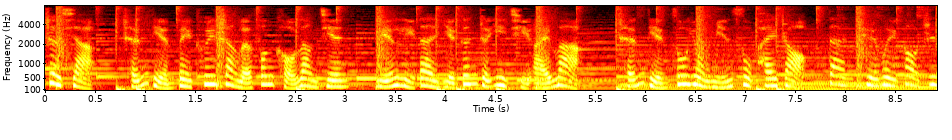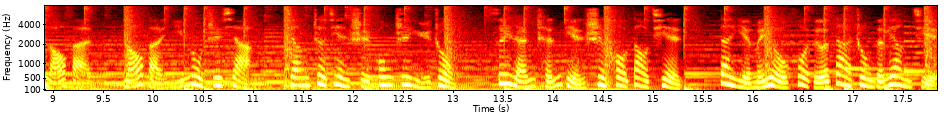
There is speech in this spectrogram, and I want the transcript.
这下陈点被推上了风口浪尖，连李诞也跟着一起挨骂。陈点租用民宿拍照，但却未告知老板，老板一怒之下将这件事公之于众。虽然陈点事后道歉，但也没有获得大众的谅解，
